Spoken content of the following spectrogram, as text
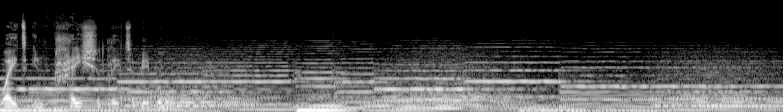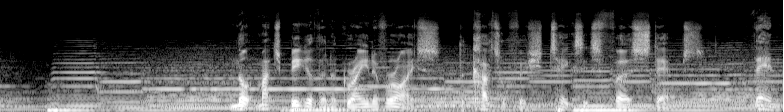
wait impatiently to be born. Not much bigger than a grain of rice, the cuttlefish takes its first steps. Then,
